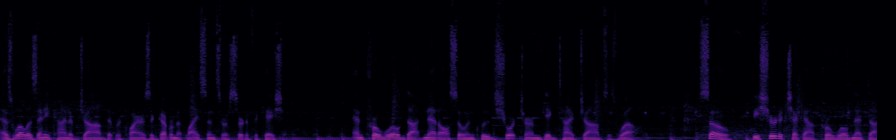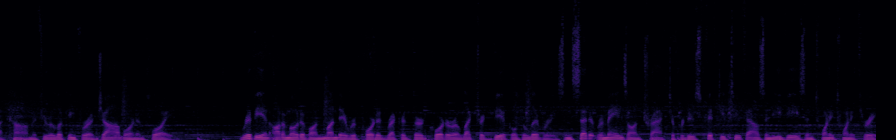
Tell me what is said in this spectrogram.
As well as any kind of job that requires a government license or certification. And ProWorld.net also includes short term gig type jobs as well. So, be sure to check out ProWorldNet.com if you are looking for a job or an employee. Rivian Automotive on Monday reported record third quarter electric vehicle deliveries and said it remains on track to produce 52,000 EVs in 2023.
